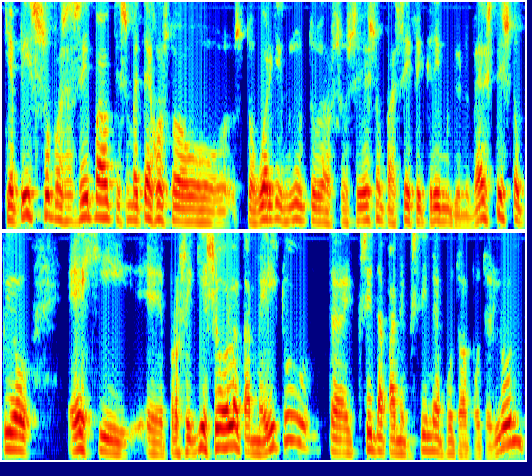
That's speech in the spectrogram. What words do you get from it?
και επίσης, όπως σας είπα, ότι συμμετέχω στο, στο Working Group του Association Pacific Rim University, στο οποίο έχει ε, προσεγγίσει όλα τα μέλη του, τα 60 πανεπιστήμια που το αποτελούν,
